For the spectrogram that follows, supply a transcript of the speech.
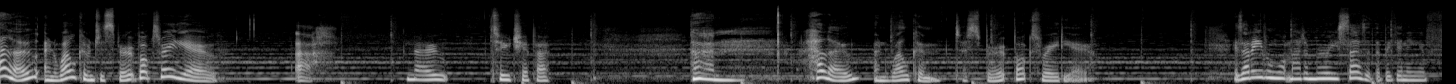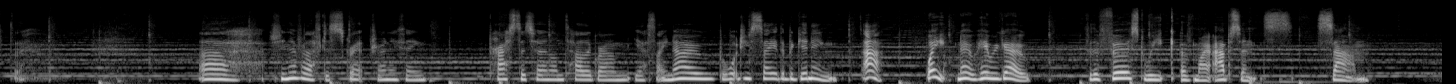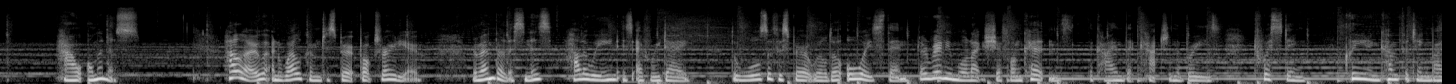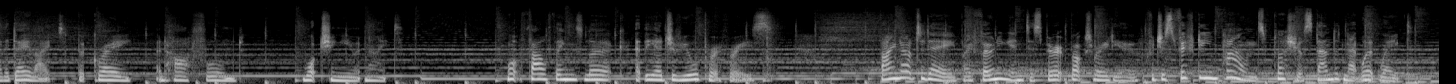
Hello and welcome to Spirit Box Radio. Ah, no, too chipper. Um, hello and welcome to Spirit Box Radio. Is that even what Madame Marie says at the beginning of the. Ah, she never left a script or anything. Press to turn on Telegram, yes, I know, but what do you say at the beginning? Ah, wait, no, here we go. For the first week of my absence, Sam. How ominous. Hello and welcome to Spirit Box Radio. Remember, listeners, Halloween is every day. The walls of the spirit world are always thin. They're really more like chiffon curtains, the kind that catch in the breeze, twisting, clean and comforting by the daylight, but grey and half formed, watching you at night. What foul things lurk at the edge of your peripheries? Find out today by phoning in to Spirit Box Radio for just £15 plus your standard network rate.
